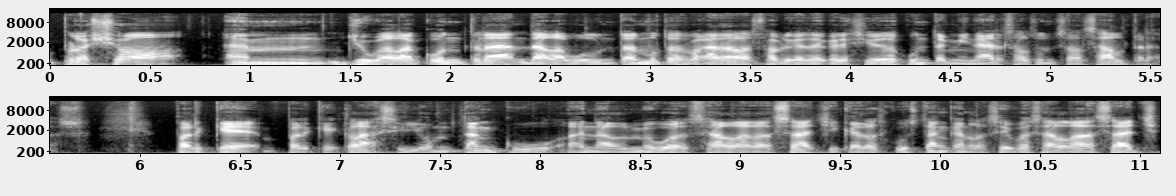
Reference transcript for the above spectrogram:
Però això um, juga a la contra de la voluntat moltes vegades de les fàbriques de creació de contaminar-se els uns als altres. Perquè, perquè, clar, si jo em tanco en la meva sala d'assaig i cadascú es tanca en la seva sala d'assaig,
